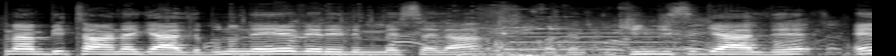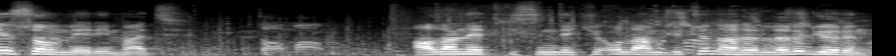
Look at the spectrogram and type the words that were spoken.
Hemen bir tane geldi. Bunu neye verelim mesela? Bakın ikincisi geldi. En son vereyim hadi. Tamam. Alan etkisindeki olan bütün ahırları görün.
